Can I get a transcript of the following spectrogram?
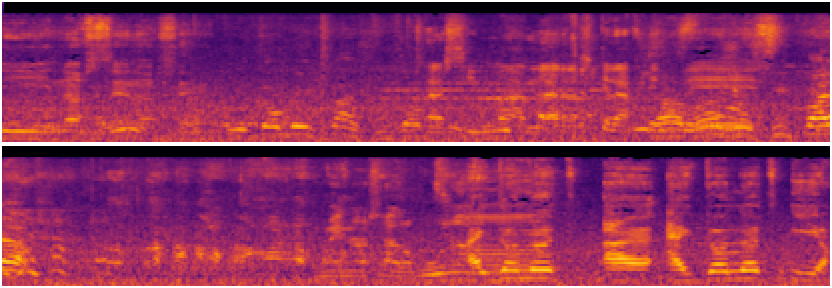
Y no sé, no sé. O sea, sin más, la verdad es que la gente, menos algunos... I do not, I, I do not hear.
